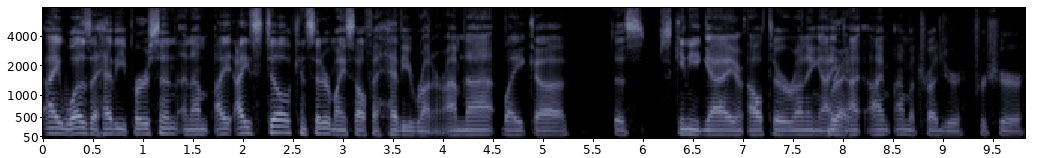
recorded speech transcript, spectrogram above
I was a heavy person, and I'm I I still consider myself a heavy runner. I'm not like uh, this skinny guy out there running. I, Right. I I'm I'm a trudger for sure.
